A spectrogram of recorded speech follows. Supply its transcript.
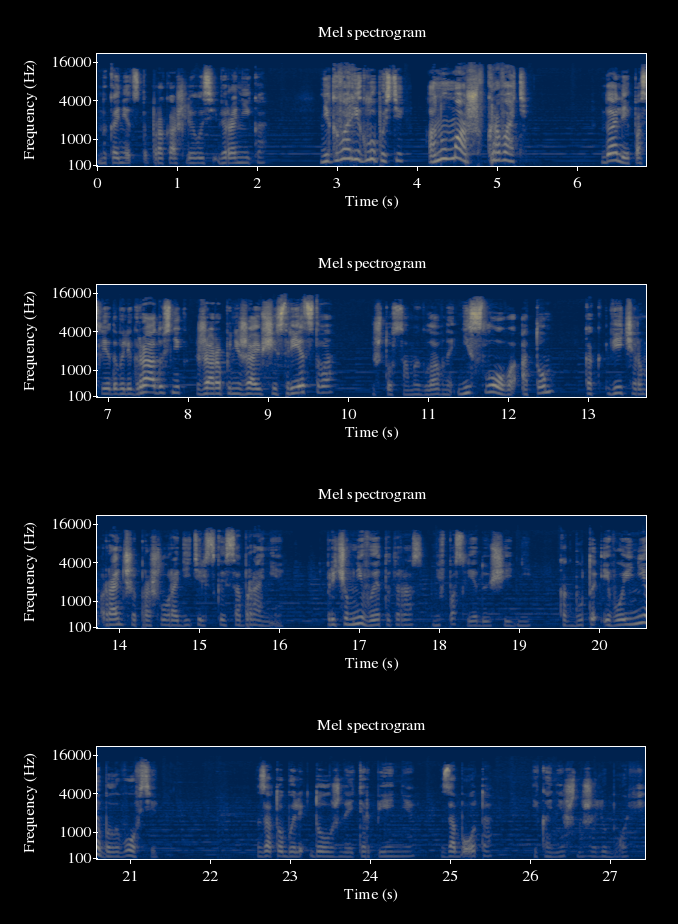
Наконец-то прокашлялась Вероника. «Не говори глупости! А ну марш в кровать!» Далее последовали градусник, жаропонижающие средства что самое главное, ни слова о том, как вечером раньше прошло родительское собрание. Причем ни в этот раз, ни в последующие дни. Как будто его и не было вовсе. Зато были должное терпение, забота и, конечно же, любовь.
